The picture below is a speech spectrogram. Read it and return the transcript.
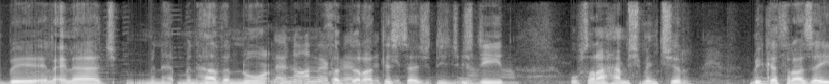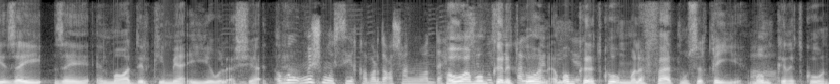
بالعلاج من من هذا النوع من المخدرات جديد. لسه جديد نعم. جديد نعم. وبصراحة مش منتشر بكثرة زي زي زي المواد الكيميائية والأشياء التانية. هو مش موسيقى برضه عشان نوضح هو ممكن تكون العادية. ممكن تكون ملفات موسيقية آه. ممكن تكون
